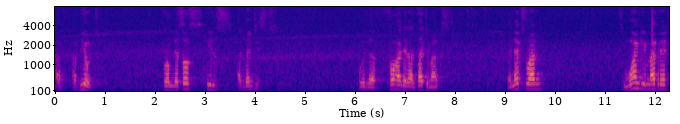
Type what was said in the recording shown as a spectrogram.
Ab- Abiud from Lesos Hills Adventist with uh, 430 marks. The next one is Mwangi Margaret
